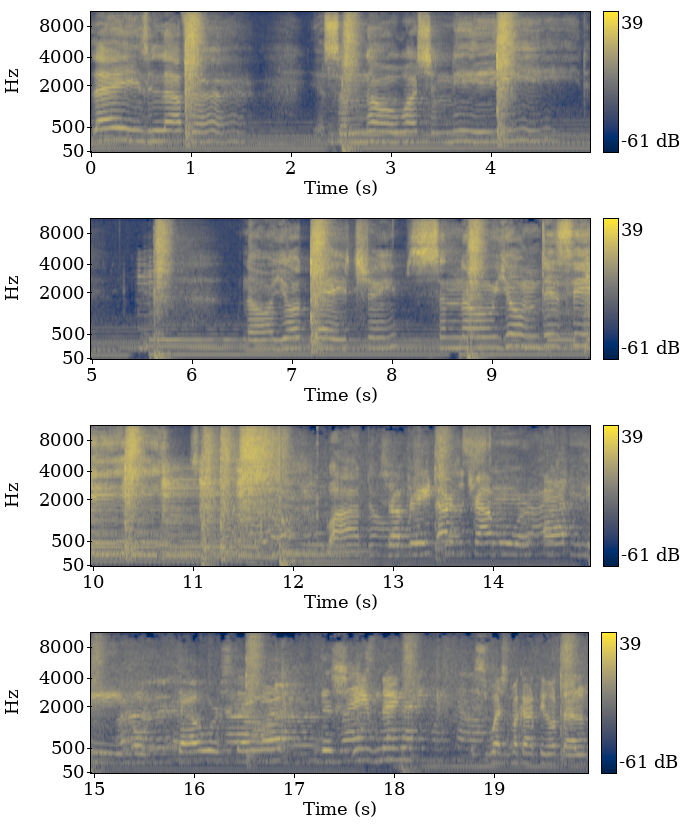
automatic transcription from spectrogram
Lazy lover, yes, I know what you need. Know your daydreams, I know your disease. So after 8 hours of travel, we're at the hotel we're staying at this evening. This is West Makati Hotel.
